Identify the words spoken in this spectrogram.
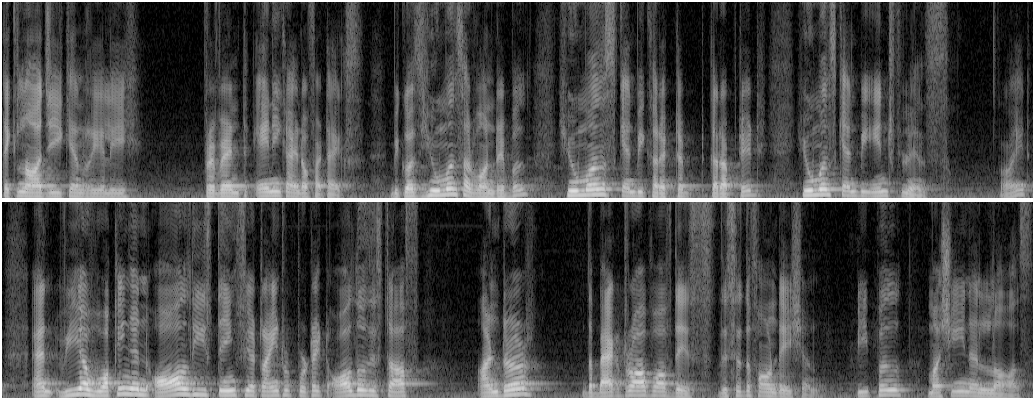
technology can really prevent any kind of attacks. Because humans are vulnerable, humans can be corrupted, humans can be influenced, right? And we are working in all these things, we are trying to protect all those stuff under the backdrop of this. This is the foundation people, machine, and laws.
